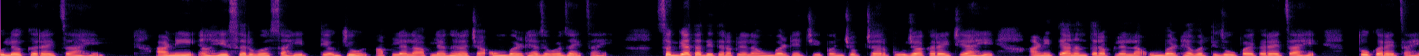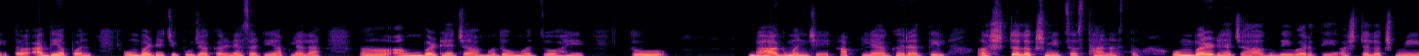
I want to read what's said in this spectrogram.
ओलं करायचं आहे. आणि हे सर्व साहित्य घेऊन आपल्याला आपल्या घराच्या उंबरठ्याजवळ जायचं आहे. सगळ्यात आधी तर आपल्याला उंबरठ्याची पंचोपचार पूजा करायची आहे आणि त्यानंतर आपल्याला उंबरठ्यावरती जो उपाय करायचा आहे तो करायचा आहे. तर आधी आपण उंबरठ्याची पूजा करण्यासाठी आपल्याला उंबरठ्याच्या मधोमध जो आहे तो भाग म्हणजे आपल्या घरातील अष्टलक्ष्मीचं स्थान असतं. उंबरठ्याच्या अगदी वरती अष्टलक्ष्मी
